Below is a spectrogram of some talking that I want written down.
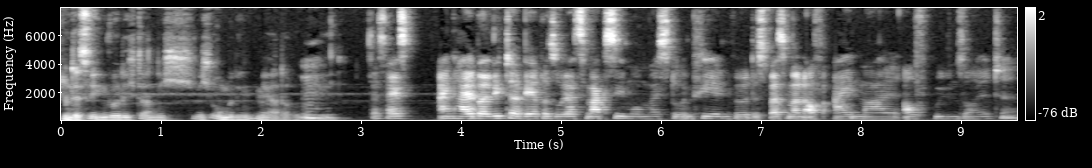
Und deswegen würde ich da nicht, nicht unbedingt mehr darüber Mhm. gehen. Das heißt, ein halber Liter wäre so das Maximum, was du empfehlen würdest, was man auf einmal aufbrühen sollte.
